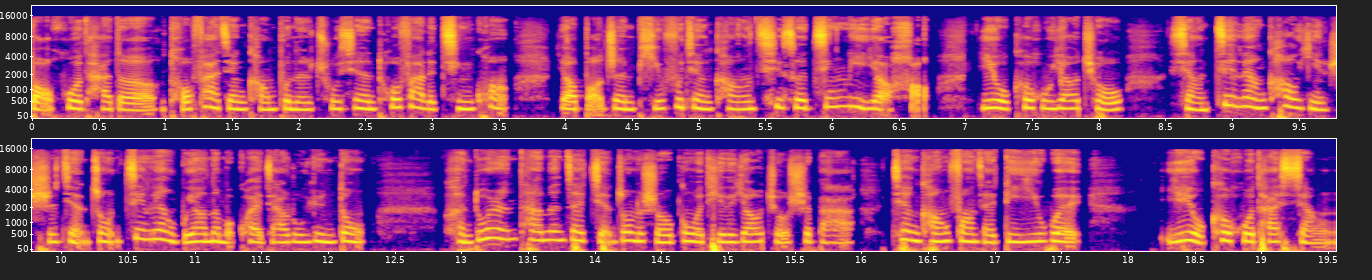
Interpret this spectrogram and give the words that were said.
保护他的头发健康，不能出现脱发的情况，要保证皮肤健康，气色精力要好。也有客户要求，想尽量靠饮食减重，尽量不要那么快加入运动。很多人他们在减重的时候跟我提的要求是把健康放在第一位，也有客户他想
